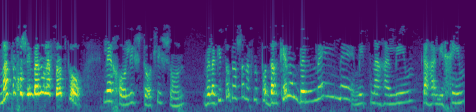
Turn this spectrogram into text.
מה אתם חושבים באנו לעשות פה? לאכול, לשתות, לישון, ולהגיד תודה שאנחנו פה. דרכנו במילא מתנהלים תהליכים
